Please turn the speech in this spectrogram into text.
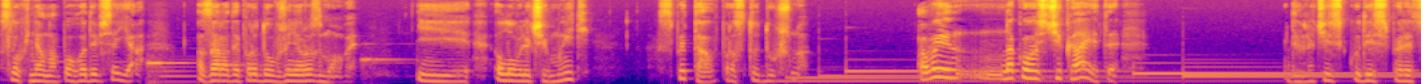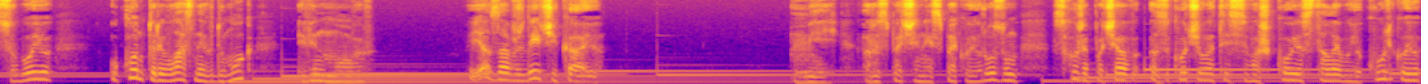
слухняно погодився я заради продовження розмови і, ловлячи мить, спитав простодушно. А ви на когось чекаєте? Дивлячись кудись перед собою, у контурі власних думок, він мовив: Я завжди чекаю. Мій розпечений спекою розум, схоже, почав закочуватись важкою сталевою кулькою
